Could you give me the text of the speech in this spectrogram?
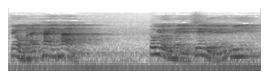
所以我们来看一看，都有哪些原因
